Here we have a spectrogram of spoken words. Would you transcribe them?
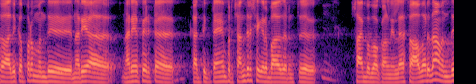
ஸோ அதுக்கப்புறம் வந்து நிறையா நிறைய பேர்கிட்ட கற்றுக்கிட்டேன் அப்புறம் சந்திரசேகர பாதர்ன்ட்டு சாய்பாபா காலனியில் ஸோ அவர் தான் வந்து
